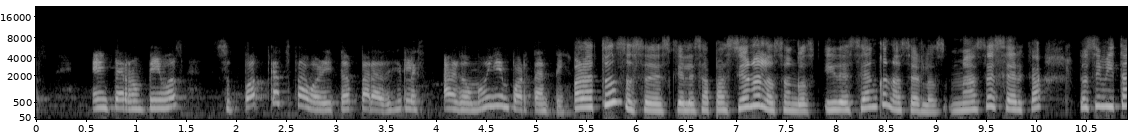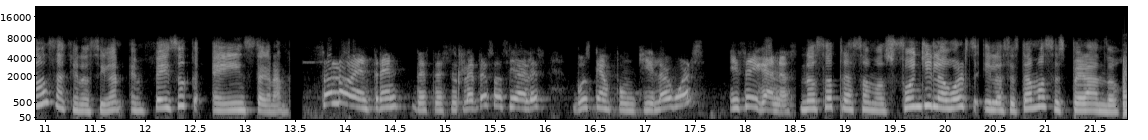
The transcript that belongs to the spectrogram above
interrumpimos su podcast favorito para decirles algo muy importante. Para todos ustedes que les apasionan los hongos y desean conocerlos más de cerca, los invitamos a que nos sigan en Facebook e Instagram. Solo entren desde sus redes sociales, busquen Fungi Lovers y síganos. Nosotras somos Fungi Lovers y los estamos esperando.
